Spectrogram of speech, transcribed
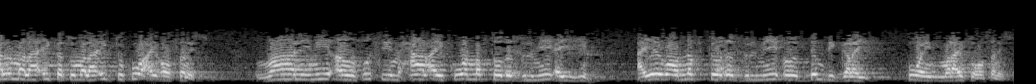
almalaaikatu malaaigtu kuwa ay oofsanayso aalimii anfusihim xaal ay kuwa naftooda dulmiyey ay yihiin. Ayagoo naftooda dulmiyey oo dembi galay kuway malaaigtu oofsanayso.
